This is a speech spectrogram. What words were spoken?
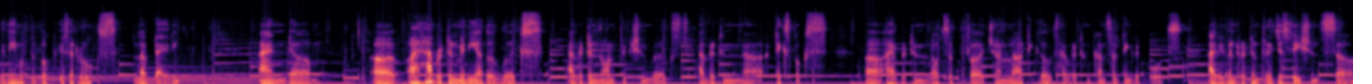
The name of the book is A Rogue's Love Diary. And um, uh, I have written many other works I've written non-fiction works. I've written uh, textbooks. Uh, I've written lots of uh, journal articles. I've written consulting reports. I've even written legislations, uh,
